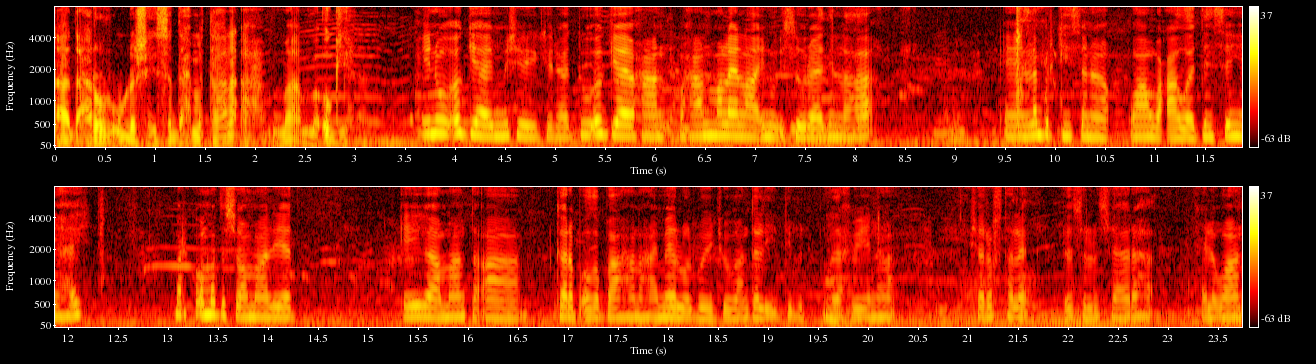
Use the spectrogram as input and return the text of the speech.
aad carruur u dhashay saddex mataano ah ma ma ogya inuu ogyahay ma sheegi kari hadduu ogyahay waxaan waxaan malayn lahaa inuu isoo raadin lahaa. Lambarkiisana waan wacaa waa dansan yahay. Marka ummadda soomaaliyeed iyagaa maanta aan garab oga baahanahay meel walba ay joogaan dal iyo dibad madaxweynaha sharafta leh ra'iisul wasaaraha xildhibaan.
